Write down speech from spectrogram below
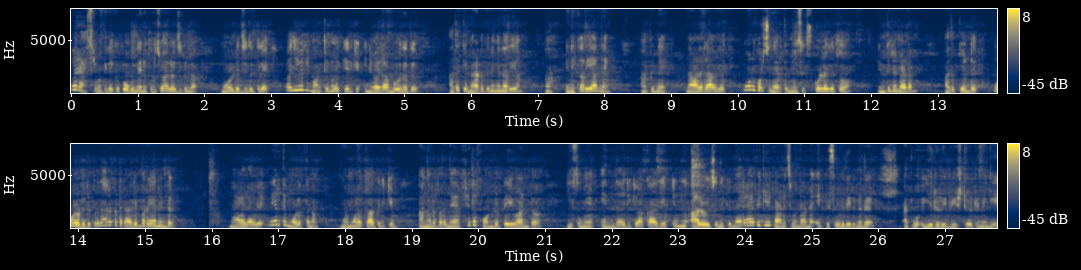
ഒരാശ്രമത്തിലേക്ക് പോകുന്നതിനെക്കുറിച്ചും ആലോചിക്കണ്ട. മോളുടെ ജീവിതത്തിലെ വലിയ വലിയ മാറ്റങ്ങളൊക്കെ ആയിരിക്കും ഇനി വരാൻ പോകുന്നത്. അതൊക്കെ മാഡത്തിന് എങ്ങനെ അറിയാം? ആ എനിക്കറിയാന്നേ. ആ പിന്നെ നാളെ രാവിലെ മോൾ കുറച്ച് നേരത്തെ മ്യൂസിക് സ്കൂളിലേക്ക് എത്തുമോ എന്തിനാ മാഡം? അതൊക്കെയുണ്ട് മോളോടൊരു പ്രധാനപ്പെട്ട കാര്യം പറയാനുണ്ട്. നാളെ രാവിലെ നേരത്തെ മോളെത്തണം. ഞാൻ മോളെ കാത്തിരിക്കും. അങ്ങനെ പറഞ്ഞ് ഫിത ഫോൺ കട്ട് ചെയ്യുവാണ് കേട്ടോ ഈ സമയം എന്തായിരിക്കും ആ കാര്യം എന്ന് ആലോചിച്ച് നിൽക്കുന്ന രാധികയെ കാണിച്ചുകൊണ്ടാണ് എപ്പിസോഡ് തരുന്നത് അപ്പോൾ ഈ ഒരു റിവ്യൂ ഇഷ്ടമായിട്ടുണ്ടെങ്കിൽ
